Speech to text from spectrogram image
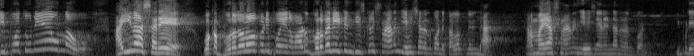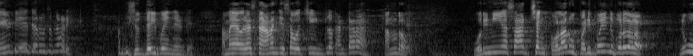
అయిపోతూనే ఉన్నావు. అయినా సరే ఒక బురదలో పడిపోయిన వాడు బురద నీటిని తీసుకుని స్నానం చేసేసాడు అనుకోండి తల నిండా. అమ్మయ్య స్నానం చేసేసానండి అని అనుకోండి. ఇప్పుడు ఏమిటి జరుగుతుంది వాడి అది శుద్ధి అయిపోయింది ఏంటి? అమ్మాయి ఎవరే స్నానం చేసా వచ్చి ఇంట్లోకి అంటారా అనరు ఒరినీయ సాధ్యం కొల నువ్వు పడిపోయింది బురదలో. నువ్వు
